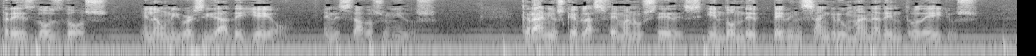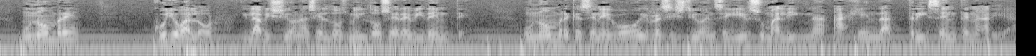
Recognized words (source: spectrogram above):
322 en la Universidad de Yale, en Estados Unidos cráneos que blasfeman ustedes y en donde beben sangre humana dentro de ellos. Un hombre cuyo valor y la visión hacia el 2012 era evidente. Un hombre que se negó y resistió en seguir su maligna agenda tricentenaria.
